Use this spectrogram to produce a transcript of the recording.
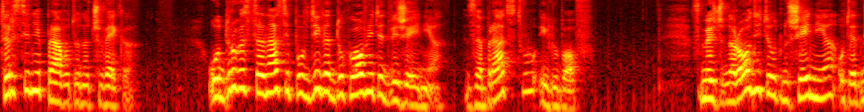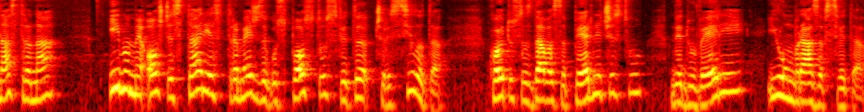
търсене правото на човека. От друга страна се повдигат духовните движения за братство и любов. В международните отношения от една страна имаме още стария стремеж за господство в света чрез силата, който създава съперничество, недоверие и омраза в света.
